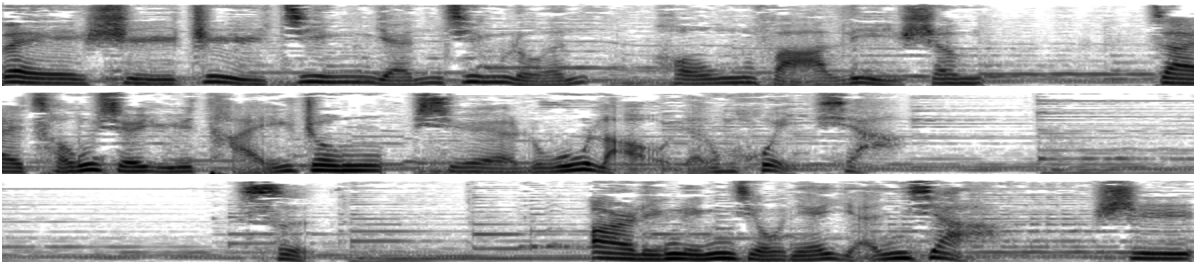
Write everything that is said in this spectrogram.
为始至精严经纶，弘法立生，在从学于台中雪庐老人会下。四，二零零九年炎夏，师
